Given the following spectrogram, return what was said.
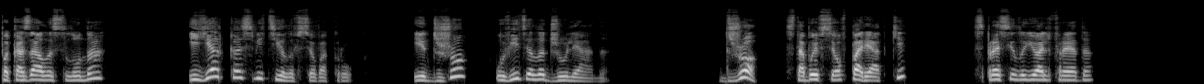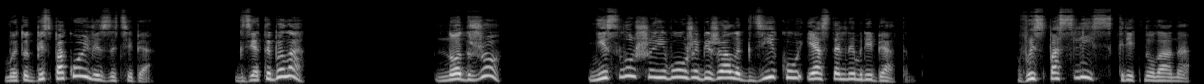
Показалась луна, и ярко осветила все вокруг. И Джо увидела Джулиана. — Джо, с тобой все в порядке? — спросил ее Альфреда. — Мы тут беспокоились за тебя. Где ты была? Но Джо, не слушая его, уже бежала к Дику и остальным ребятам. — Вы спаслись! — крикнула она.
